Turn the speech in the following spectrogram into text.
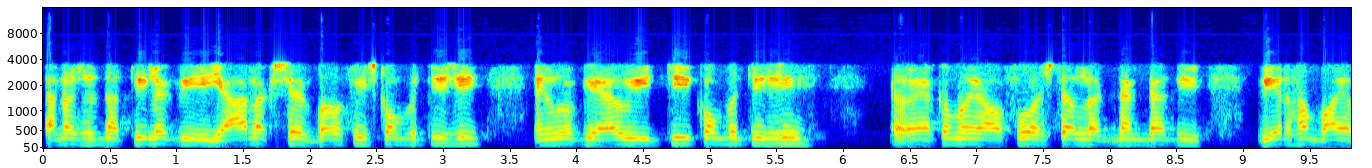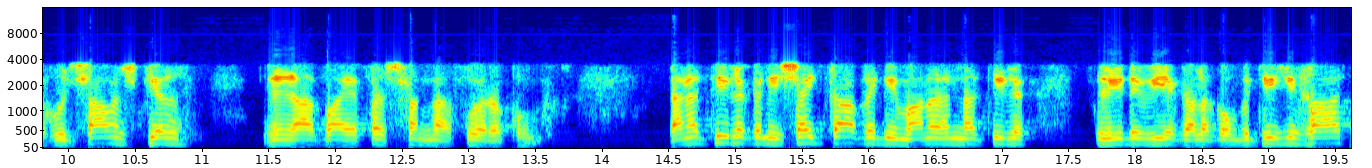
dan is dit natuurlik die jaarlikse bulfies kompetisie en ook die OET kompetisie. Nou, ek kan my al voorstel dat dink dat die weer gaan baie goed saamspeel en daar baie vis gaan na vore kom. Dan natuurlik in die Suid-Kaap het die manne natuurlik verlede week hulle kompetisie gehad.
